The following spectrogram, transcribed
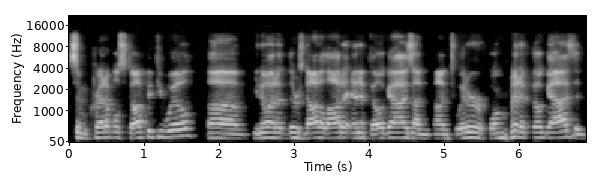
some credible stuff, if you will. Um, you know, there's not a lot of NFL guys on on Twitter or former NFL guys, and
